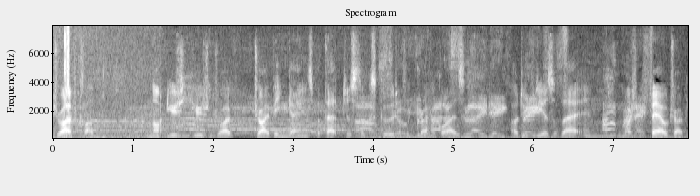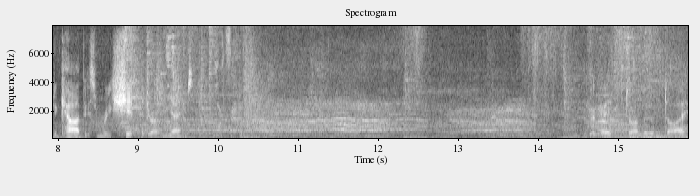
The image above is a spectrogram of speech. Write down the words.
Drive Club. Not usually huge in drive drive-in games, but that just looks good graphic-wise. I'll do videos of that, and you can watch me fail driving a car because I'm really shit at driving games. I let him die?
